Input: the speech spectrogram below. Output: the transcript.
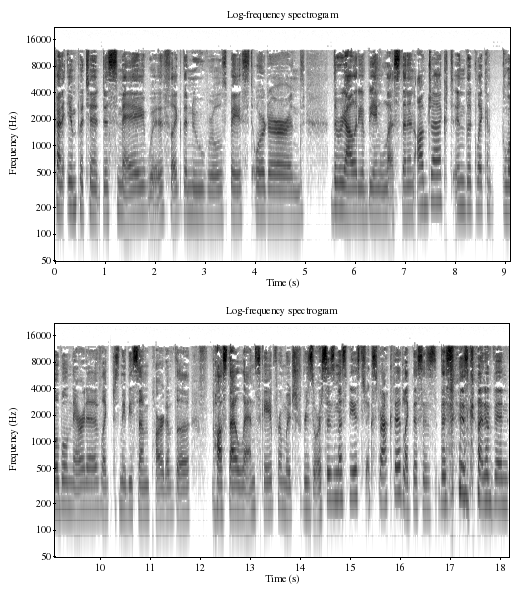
kind of impotent dismay with like the new rules based order and the reality of being less than an object in the like global narrative, like just maybe some part of the hostile landscape from which resources must be extracted. Like this is this has kind of been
